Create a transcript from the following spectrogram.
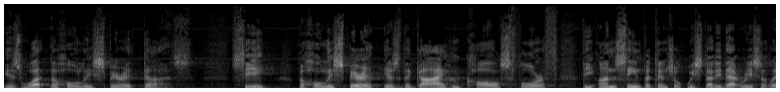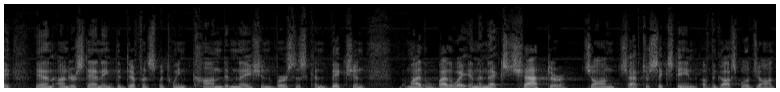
is what the Holy Spirit does. See, the Holy Spirit is the guy who calls forth the unseen potential. We studied that recently in understanding the difference between condemnation versus conviction. By the, by the way, in the next chapter, John chapter 16 of the Gospel of John,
